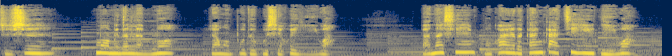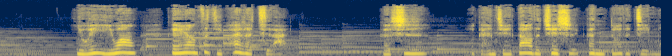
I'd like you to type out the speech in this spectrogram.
只是莫名的冷漠，让我不得不学会遗忘，把那些不快乐的尴尬记忆遗忘，以为遗忘可以让自己快乐起来。可是我感觉到的却是更多的寂寞。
